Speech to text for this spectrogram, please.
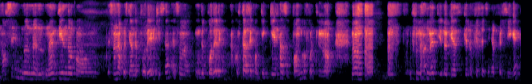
no sé, no, no, no entiendo como es una cuestión de poder quizá, es una, de poder acostarse con quien quiera, supongo, porque no, no, no, no entiendo qué es, qué es lo que este señor persigue.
